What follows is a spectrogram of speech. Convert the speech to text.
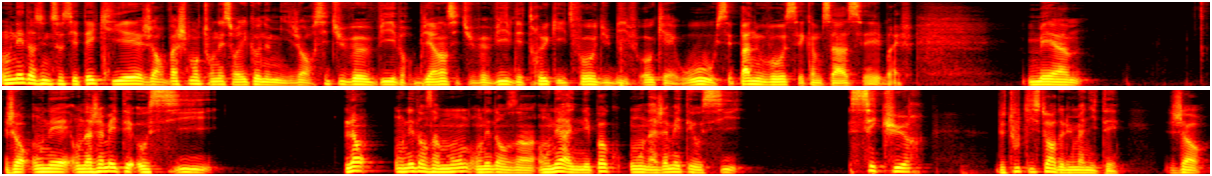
on est dans une société qui est genre vachement tournée sur l'économie. Genre, si tu veux vivre bien, si tu veux vivre des trucs, il te faut du bif. Ok, ouh, c'est pas nouveau, c'est comme ça, c'est bref. Mais euh, genre, on est, on n'a jamais été aussi. Là, on- est dans un monde, on est dans un, on est à une époque où on n'a jamais été aussi sécure de toute l'histoire de l'humanité. Genre,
